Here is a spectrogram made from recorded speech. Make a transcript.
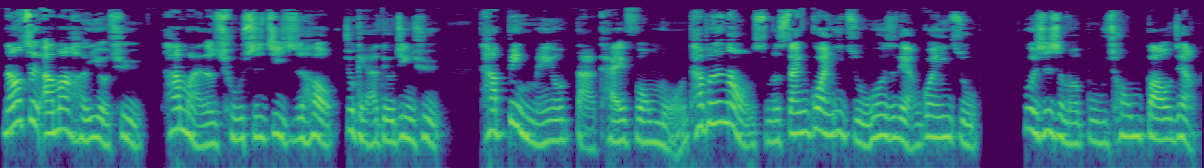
然后这个阿嬷很有趣，她买了除湿剂之后，就给它丢进去。它并没有打开封膜，它不是那种什么三罐一组，或者是两罐一组，或者是什么补充包这样，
